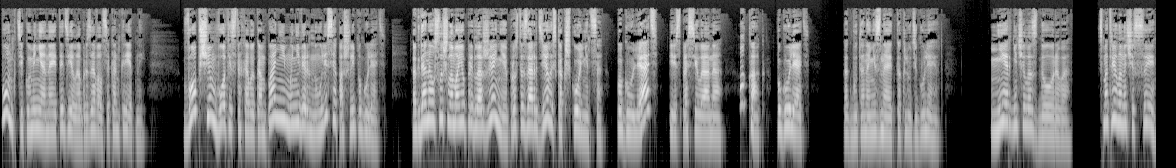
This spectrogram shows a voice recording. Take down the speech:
Пунктик у меня на это дело образовался конкретный. В общем, в офис страховой компании мы не вернулись, а пошли погулять. Когда она услышала мое предложение, просто зарделась, как школьница. «Погулять?» — переспросила она. «А как погулять?» Как будто она не знает, как люди гуляют. Нервничала здорово. Смотрела на часы,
